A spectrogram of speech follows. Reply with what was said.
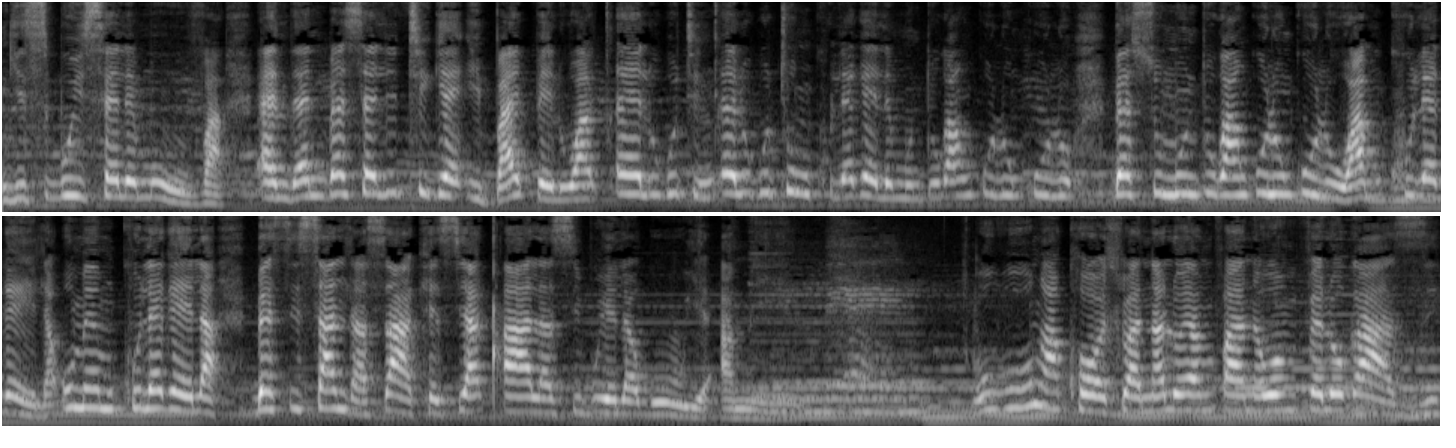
ngisibuyisele emuva. And then bese lithi ke iBhayibheli wacela ukuthi ngicela ukuthi ungikhulekele umuntu kaNkuluNkulu bese umuntu kaNkuluNkulu wamkhulekela. Uma emkhulekela bese isandla sakhe siyaqala sibuyela kuye. Amen. U- ungakhohlwa naloya mfana womfelokazi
